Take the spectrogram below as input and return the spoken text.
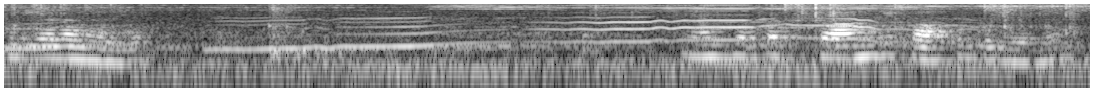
ಕುಡಿಯೋಲ್ಲ ನಾನು. ನಾನು ಸ್ವಲ್ಪ ಸ್ಟ್ರಾಂಗಿ ಕಾಫಿ ಕುಡಿಯೋದು.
